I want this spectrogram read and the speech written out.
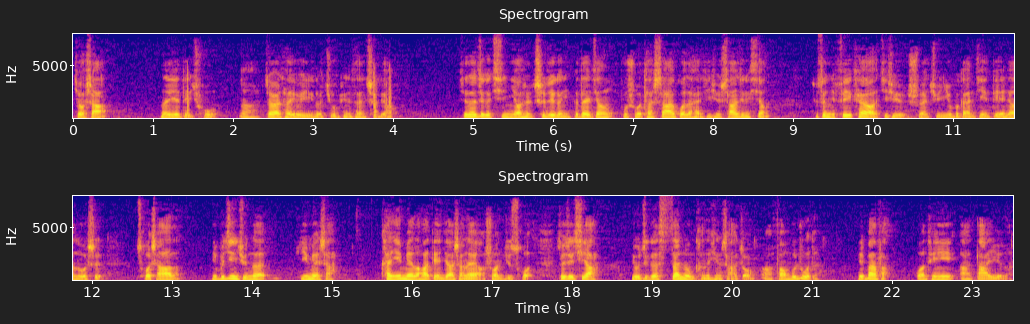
叫杀，那也得出啊，这儿他有一个九平三吃掉，现在这个棋你要是吃这个你不带将不说，他杀过来还继续杀这个象，就算你飞开啊继续帅去你又不敢进，点将落士错杀了，你不进去那迎面杀，看迎面的话点将上来啊双车错，所以这棋啊。有这个三种可能性杀招啊，防不住的，没办法，王天一啊大意了，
